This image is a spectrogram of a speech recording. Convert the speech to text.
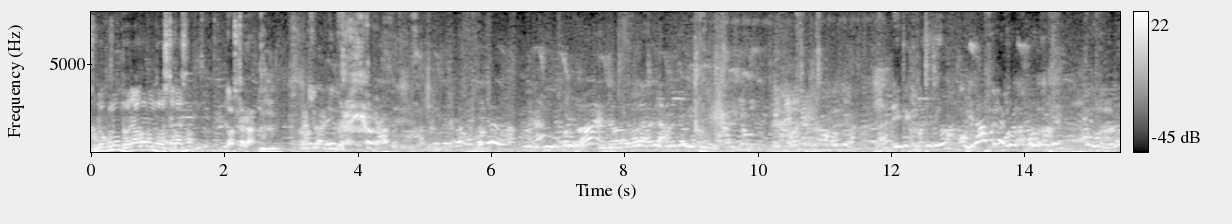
ছোটোগুলো ধরা করুন দশ টাকা সব। দশ টাকা? এইটা কি মাছ এটা মোরলা মোরলা। কত করে মোরলা?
